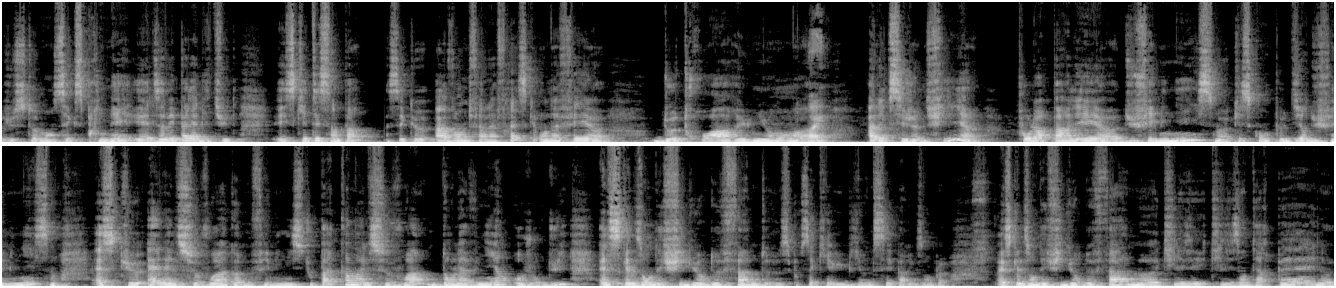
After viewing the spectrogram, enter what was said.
justement s'exprimer et elles n'avaient pas l'habitude. Et ce qui était sympa, c'est que avant de faire la fresque, on a fait deux trois réunions avec ces jeunes filles pour leur parler euh, du féminisme, qu'est-ce qu'on peut dire du féminisme, est-ce que elles, elles se voient comme féministes ou pas, comment elles se voient dans l'avenir aujourd'hui, est-ce qu'elles ont des figures de femmes, de... c'est pour ça qu'il y a eu Beyoncé par exemple, est-ce qu'elles ont des figures de femmes euh, qui les, qui les interpellent,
